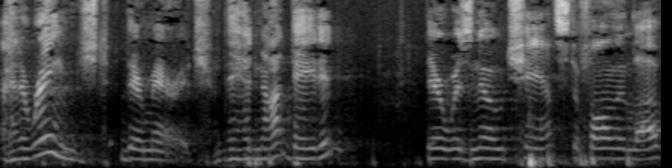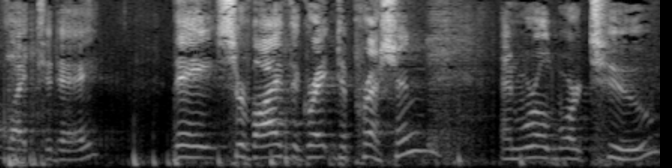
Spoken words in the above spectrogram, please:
had arranged their marriage. They had not dated. There was no chance to fall in love like today. They survived the Great Depression and World War II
